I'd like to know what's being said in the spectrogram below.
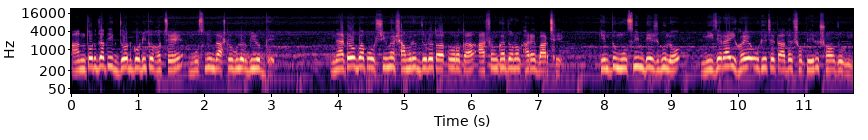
আন্তর্জাতিক জোট গঠিত হচ্ছে মুসলিম রাষ্ট্রগুলোর বিরুদ্ধে। ন্যাটো বা পশ্চিমের সামরিক জোটের তৎপরতা আশঙ্কাজনক হারে বাড়ছে। কিন্তু মুসলিম দেশগুলো নিজেরাই হয়ে উঠেছে তাদের শক্তির সহযোগী।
